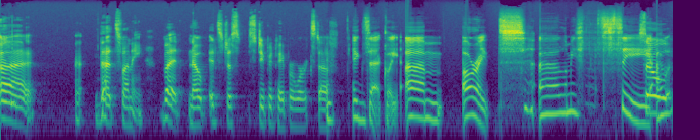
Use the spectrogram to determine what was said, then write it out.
uh, that's funny, but nope, it's just stupid paperwork stuff. Exactly. Um, all right. Uh, let me see. So Um,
